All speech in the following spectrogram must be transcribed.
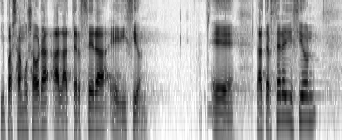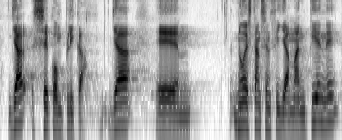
y pasamos ahora a la tercera edición. Eh, la tercera edición ya se complica, ya em, no es tan sencilla, mantiene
